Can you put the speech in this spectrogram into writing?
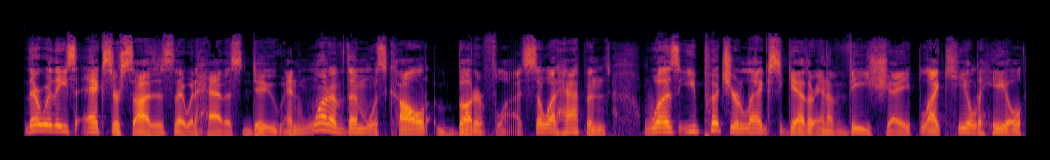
there were these exercises they would have us do, and one of them was called butterflies. So, what happened was you put your legs together in a V shape, like heel to heel,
